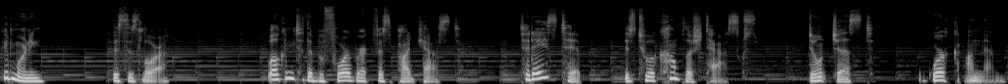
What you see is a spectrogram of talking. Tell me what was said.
Good morning. This is Laura. Welcome to the Before Breakfast podcast. Today's tip is to accomplish tasks, don't just work on them.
